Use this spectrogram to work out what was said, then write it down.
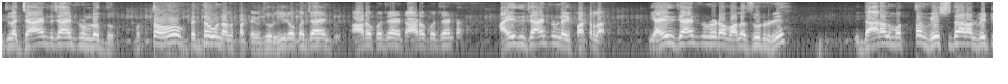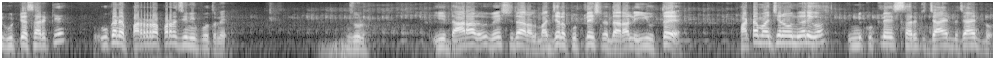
ఇట్లా జాయింట్ జాయింట్లు ఉండొద్దు. మొత్తం పెద్దగా ఉండాలి పట్ట. చూడు ఈడొక జాయింట్ ఆడొక జాయింట్ ఆడొక జాయింట్. ఐదు జాయింట్లు ఉన్నాయి ఈ పట్టల. ఈ ఐదు జాయింట్లు ఉండడం వల్ల చూడు ఈ దారాలు మొత్తం వేస్ట్ దారాలు పెట్టి కుట్టేసరికి ఊకనే పర్ర పర్ర చినిగిపోతున్నాయి. చూడు ఈ దారాలు వేస్ట్ దారాలు మధ్యలో కుట్లేసిన దారాలు ఈ ఉత్తాయి పట్ట మంచిగా ఉంది కానీ ఇగో ఇన్ని కుట్లేసేసరికి జాయింట్లు జాయింట్లు.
